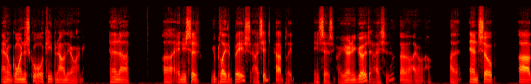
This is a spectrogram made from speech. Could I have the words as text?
and I'm going to school, keeping out in the army. And uh, uh, and he said, "You play the bass?" I said, "Yeah, I played." He says, "Are you any good?" I said, oh, "I don't know." Uh, and so, uh,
